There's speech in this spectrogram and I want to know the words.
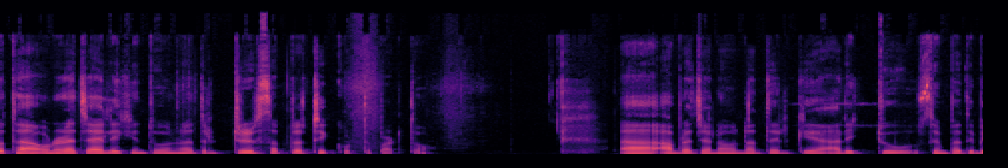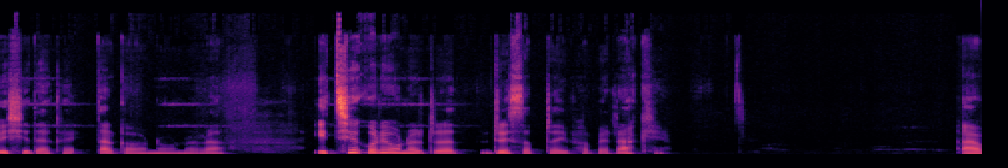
কথা, ওনারা চাইলে কিন্তু ওনাদের ড্রেস আপটা ঠিক করতে পারতো। আমরা যেন ওনাদেরকে আরেকটু সিম্পাতি বেশি দেখাই, তার কারণে ওনারা ইচ্ছে করে ওনারা ড্রেস আপটা এইভাবে রাখে। আর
